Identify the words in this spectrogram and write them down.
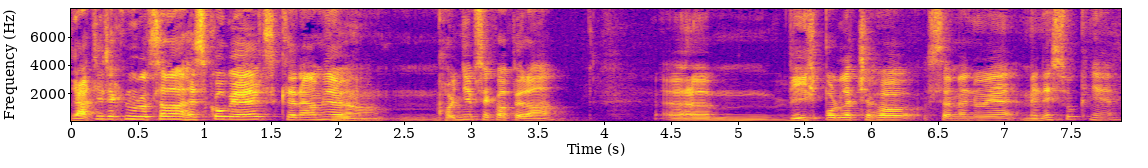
Já ti řeknu docela hezkou věc, která mě no. hodně překvapila. Um, víš, podle čeho se jmenuje minisukně?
